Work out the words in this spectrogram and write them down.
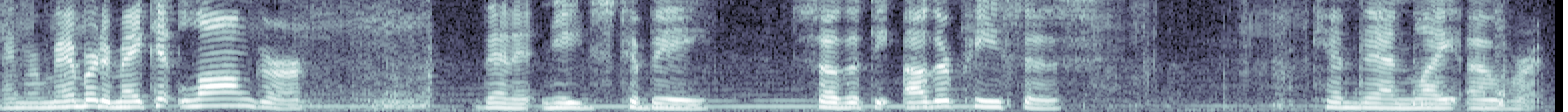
And remember to make it longer than it needs to be so that the other pieces can then lay over it.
